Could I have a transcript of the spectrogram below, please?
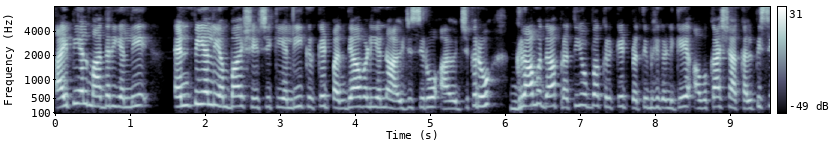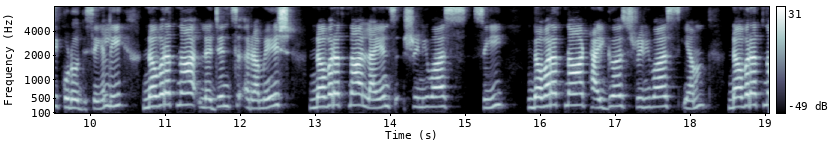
ಐಪಿಎಲ್ ಮಾದರಿಯಲ್ಲಿ ಎನ್ಪಿಎಲ್ ಎಂಬ ಶೀರ್ಷಿಕೆಯಲ್ಲಿ ಕ್ರಿಕೆಟ್ ಪಂದ್ಯಾವಳಿಯನ್ನು ಆಯೋಜಿಸಿರೋ ಆಯೋಜಕರು ಗ್ರಾಮದ ಪ್ರತಿಯೊಬ್ಬ ಕ್ರಿಕೆಟ್ ಪ್ರತಿಭೆಗಳಿಗೆ ಅವಕಾಶ ಕಲ್ಪಿಸಿಕೊಡೋ ದಿಸೆಯಲ್ಲಿ Navaratna legends Ramesh, Navaratna lions Srinivas C Navaratna tigers Srinivas, M. Navaratna,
